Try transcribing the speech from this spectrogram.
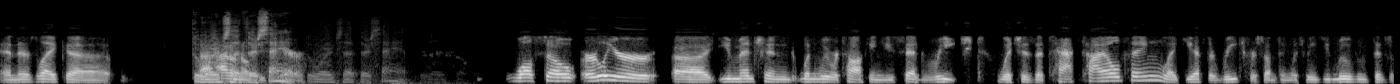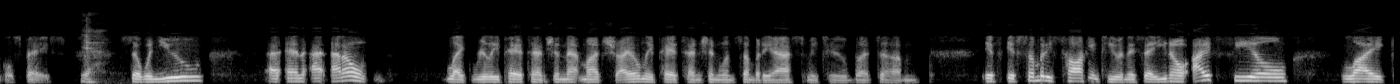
And there's like uh The I- I words don't that know they're saying. care. The words that they're saying. Well, so earlier uh, you mentioned when we were talking, you said reached, which is a tactile thing. Like you have to reach for something, which means you move in physical space. Yeah. So when you, uh, and I, I don't like really pay attention that much. I only pay attention when somebody asks me to. But um, if if somebody's talking to you and they say, you know, I feel like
